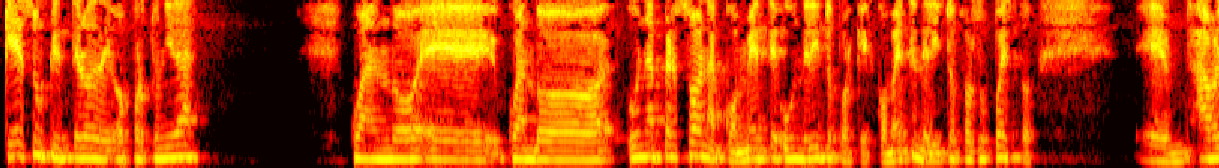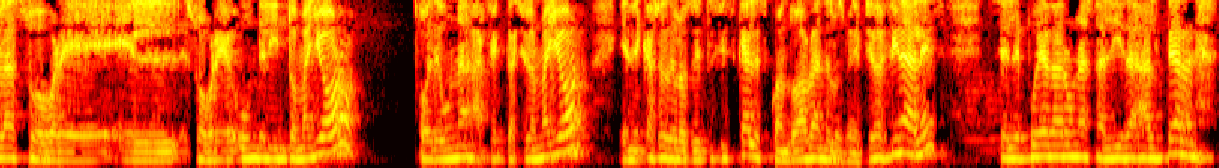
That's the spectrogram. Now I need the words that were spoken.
¿Qué es un criterio de oportunidad? cuando, eh, cuando una persona comete un delito, porque cometen delito, por supuesto, eh, habla sobre, el, sobre un delito mayor o de una afectación mayor. En el caso de los delitos fiscales, cuando hablan de los beneficios finales, se le puede dar una salida alterna.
